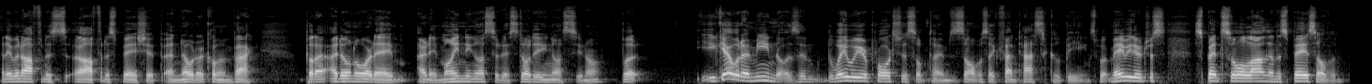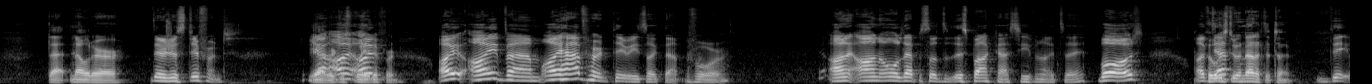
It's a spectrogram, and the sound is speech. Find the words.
And they went off in a s- off in a spaceship, and now they're coming back. But I, I don't know are they are they minding us? Are they studying us? You know, but. You get what I mean, though. is in the way we approach this sometimes, it's almost like fantastical beings. But maybe they've just spent so long in the space oven that now they're they're just different. yeah, they're just I- way I- different. I, I've um I have heard theories like that before. On on old episodes of this podcast, even I'd say. But I've Who was doing that at the time? the-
